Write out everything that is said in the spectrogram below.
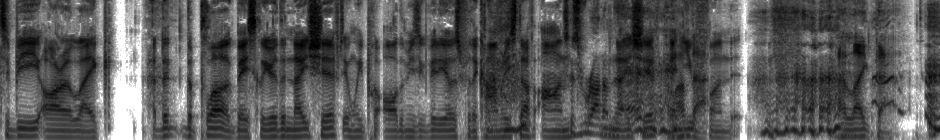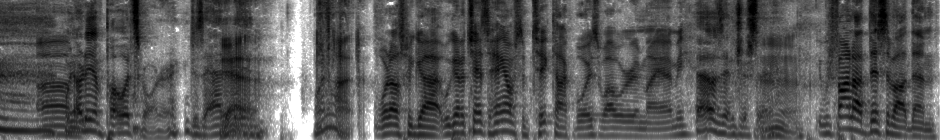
to be our like the the plug. Basically, you're the night shift, and we put all the music videos for the comedy stuff on Just run 'em night there. shift, and you that. fund it. I like that. Um, we already have Poets Corner. Just add it Yeah, in. why not? What else we got? We got a chance to hang out with some TikTok boys while we were in Miami. That was interesting. We found out this about them.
